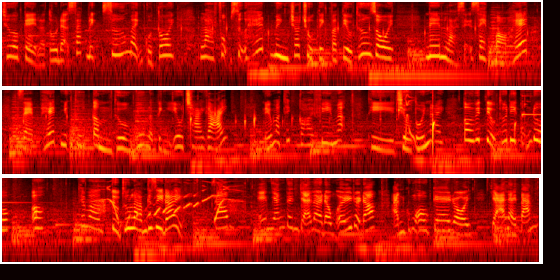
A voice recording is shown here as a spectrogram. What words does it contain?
Chưa kể là tôi đã xác định sứ mệnh của tôi là phụng sự hết mình cho chủ tịch và tiểu thư rồi Nên là sẽ dẹp bỏ hết, dẹp hết những thứ tầm thường như là tình yêu trai gái. Nếu mà thích coi phim á, thì chiều tối nay tôi với tiểu thư đi cũng được. Ơ, thế mà tiểu thư làm cái gì đây? Xong em nhắn tin trả lời đồng ý rồi đó. Anh cũng ok rồi. Trả lại 80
